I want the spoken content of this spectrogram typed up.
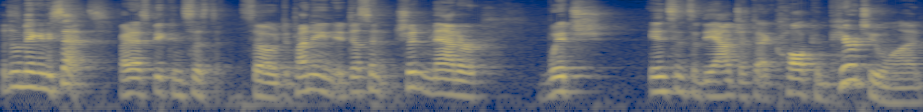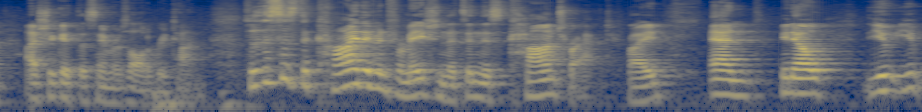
that doesn't make any sense, right? It has to be consistent. So depending, it doesn't shouldn't matter which instance of the object I call compare to on, I should get the same result every time. So this is the kind of information that's in this contract, right? And you know, you you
